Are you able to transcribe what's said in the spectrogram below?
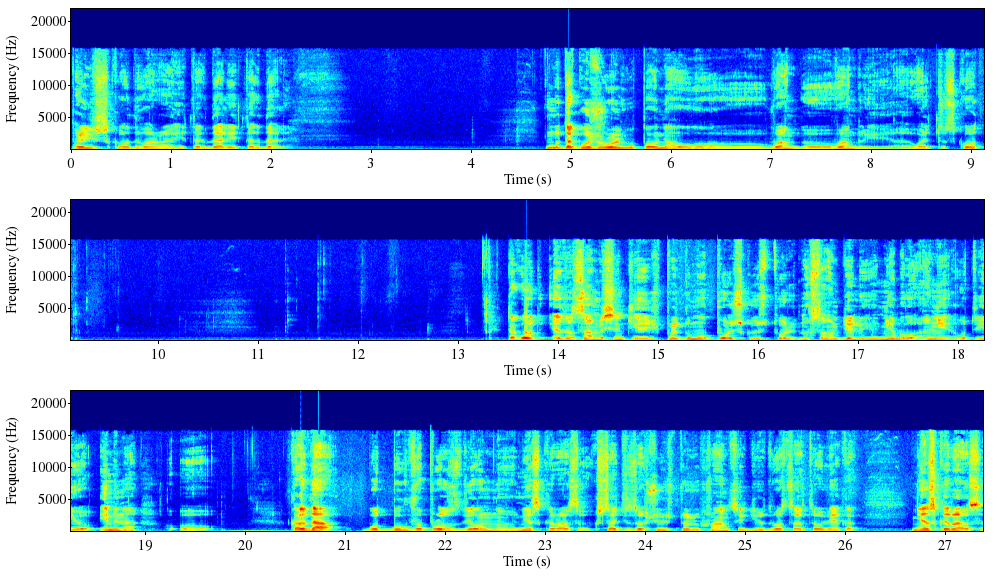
парижского двора и так далее, и так далее. Ну, такую же роль выполнял в, Анг... в Англии Вальтер Скотт. Так вот, этот самый Сенкевич придумал польскую историю. На самом деле ее не было. Они вот ее именно, э, когда вот был запрос сделан несколько раз, кстати, за всю историю Франции 20 века, несколько раз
